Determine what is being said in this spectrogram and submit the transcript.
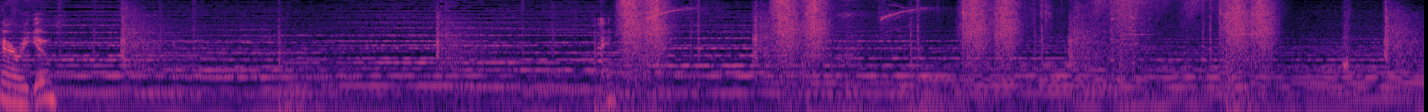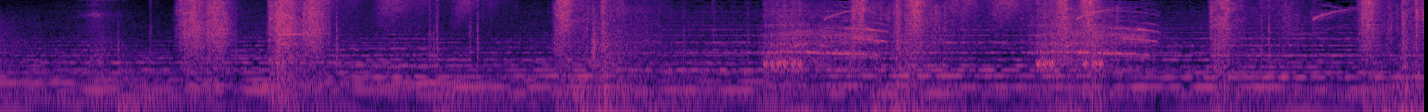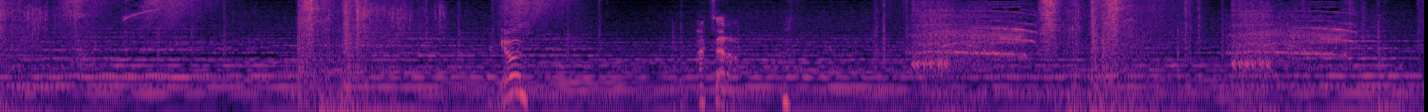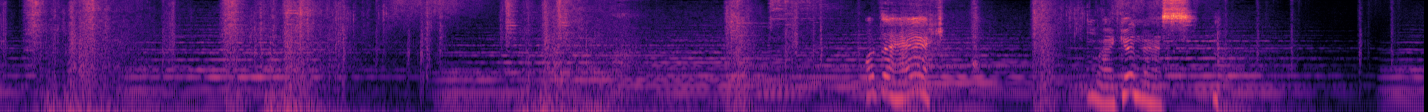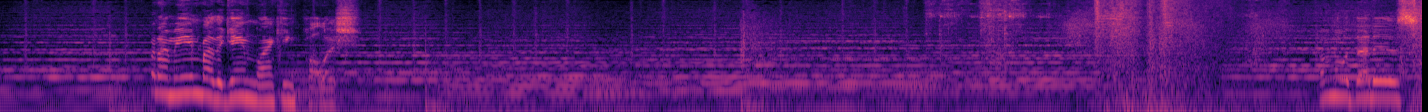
There we go. go. Goodness. what I mean by the game lacking polish. I don't know what that is.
